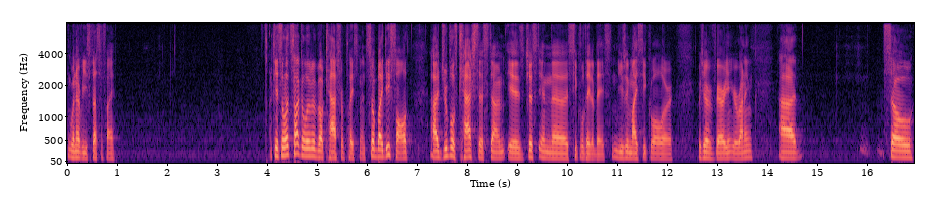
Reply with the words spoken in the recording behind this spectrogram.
whenever you specify. Okay, so let's talk a little bit about cache replacement. So by default, uh, Drupal's cache system is just in the SQL database, usually MySQL or whichever variant you're running. Uh, so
